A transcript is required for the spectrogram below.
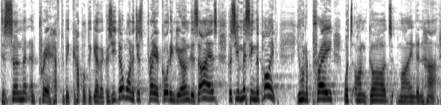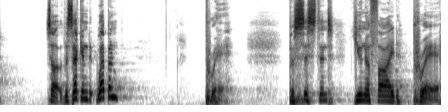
Discernment and prayer have to be coupled together because you don't want to just pray according to your own desires because you're missing the point. You want to pray what's on God's mind and heart. So, the second weapon prayer. Persistent, unified prayer.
